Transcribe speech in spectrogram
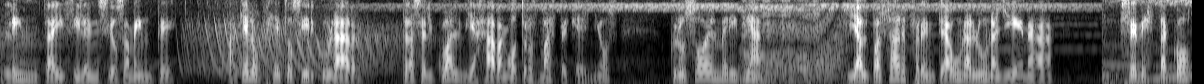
Lenta y silenciosamente, aquel objeto circular, tras el cual viajaban otros más pequeños, cruzó el meridiano y al pasar frente a una luna llena, se destacó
